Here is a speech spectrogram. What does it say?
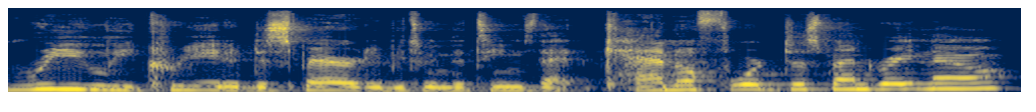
really create a disparity between the teams that can afford to spend right now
